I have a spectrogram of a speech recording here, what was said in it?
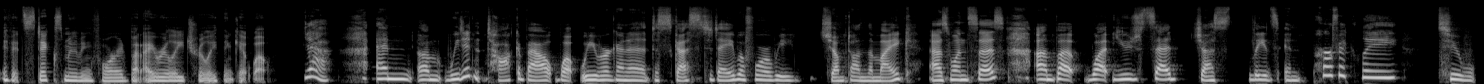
if it sticks moving forward, but I really truly think it will. Yeah. And um, we didn't talk about what we were going to discuss today before we jumped on the mic, as one says. Um, but what you said just leads in perfectly to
